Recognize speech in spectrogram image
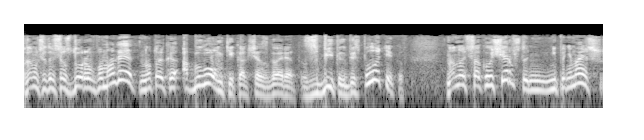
Потому что это все здорово помогает, но только обломки, как сейчас говорят, сбитых беспилотников наносят такой ущерб, что не понимаешь,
